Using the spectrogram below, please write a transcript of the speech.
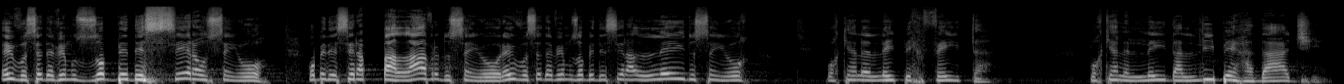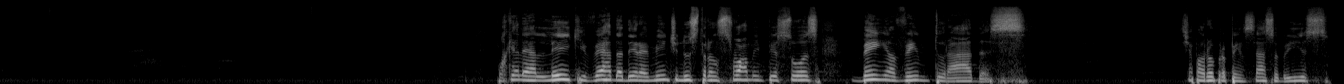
Eu e você devemos obedecer ao Senhor obedecer a palavra do Senhor. Eu e você devemos obedecer a lei do Senhor, porque ela é lei perfeita, porque ela é lei da liberdade. Porque ela é a lei que verdadeiramente nos transforma em pessoas bem-aventuradas. Já parou para pensar sobre isso?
